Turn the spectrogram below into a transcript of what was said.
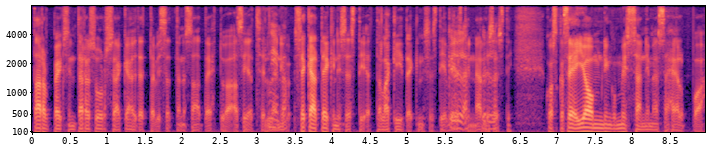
tarpeeksi niitä resursseja käytettävissä, että ne saa tehtyä asiat silleen, niin sekä teknisesti että lakiteknisesti ja kyllä, viestinnällisesti, kyllä. koska se ei ole niin kuin missään nimessä helppoa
